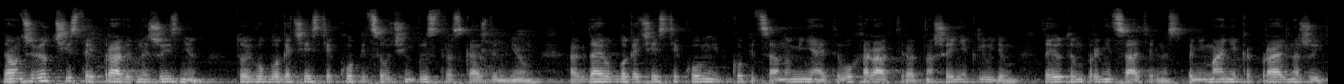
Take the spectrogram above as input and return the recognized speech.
Когда он живет чистой и праведной жизнью, то его благочестие копится очень быстро с каждым днем. А когда его благочестие копится, оно меняет его характер, отношение к людям, дает ему проницательность, понимание, как правильно жить,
